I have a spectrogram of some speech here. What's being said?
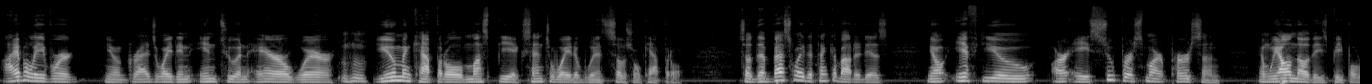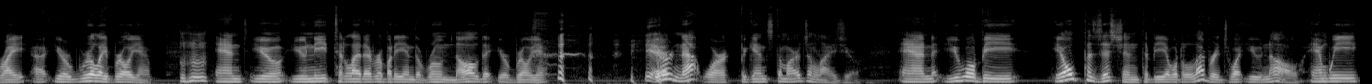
I believe we're you know graduating into an era where human capital must be accentuated with social capital. So the best way to think about it is, you know, if you are a super smart person, and we all know these people, right? Uh, you're really brilliant, Mm-hmm. and you you need to let everybody in the room know that you're brilliant. Your network begins to marginalize you, and you will be ill positioned to be able to leverage what you know. And we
